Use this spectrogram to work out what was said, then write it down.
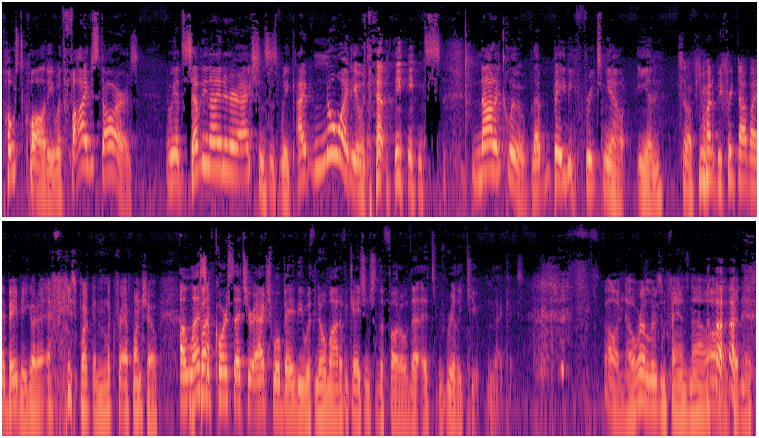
post quality with five stars. And we had 79 interactions this week. I have no idea what that means. Not a clue. That baby freaks me out, Ian. so if you want to be freaked out by a baby, go to Facebook and look for F1 show. Unless, But- of course, that's your actual baby with no modifications to the photo. That it's really cute in that case. Oh no, we're losing fans now. Oh goodness.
